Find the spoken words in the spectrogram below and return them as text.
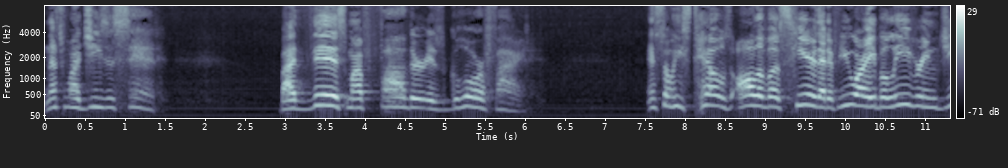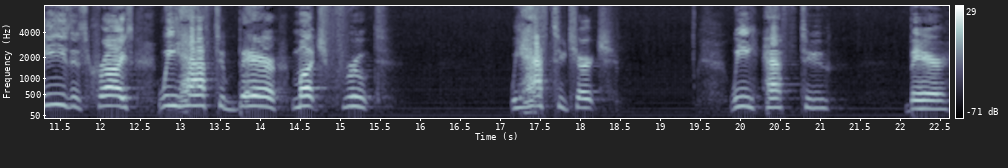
And that's why Jesus said, By this my Father is glorified. And so he tells all of us here that if you are a believer in Jesus Christ, we have to bear much fruit. We have to, church. We have to bear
